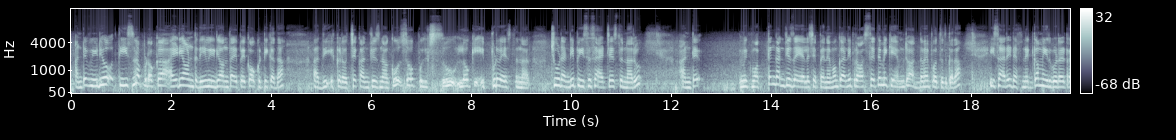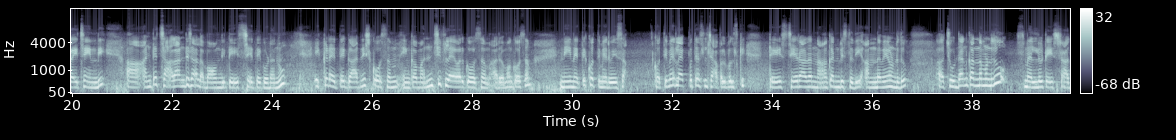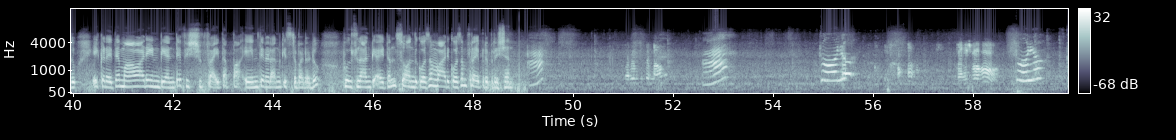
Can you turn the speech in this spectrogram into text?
అంటే వీడియో తీసినప్పుడు ఒక ఐడియా ఉంటుంది. వీడియో అంతా అయిపోయాక ఒకటి కదా. అది ఇక్కడ వచ్చే కన్ఫ్యూజ్ నాకు. సో పులుసులోకి ఇప్పుడు వేస్తున్నారు. చూడండి పీసెస్ యాడ్ చేస్తున్నారు. అంటే మీకు మొత్తం కన్ఫ్యూజ్ అయ్యేలా చెప్పానేమో కానీ ప్రాసెస్ అయితే మీకు ఏమిటో అర్థమైపోతుంది కదా. ఈసారి డెఫినెట్గా మీరు కూడా ట్రై చేయండి. అంటే చాలా అంటే చాలా బాగుంది టేస్ట్ అయితే కూడాను. ఇక్కడైతే గార్నిష్ కోసం ఇంకా మంచి ఫ్లేవర్ కోసం అరోమా కోసం నేనైతే కొత్తిమీర వేసా. కొత్తిమీర లేకపోతే అసలు చేపల పులుసుకి టేస్టే రాదని నాకు అనిపిస్తుంది. అందమే ఉండదు. చూడ్డానికి అందం ఉండదు స్మెల్ టేస్ట్ రాదు. ఇక్కడైతే మా వాడు ఏంటి అంటే ఫిష్ ఫ్రై తప్ప ఏం తినడానికి ఇష్టపడడు. పులుసు లాంటి ఐటమ్స్ సో అందుకోసం వాడి కోసం ఫ్రై ప్రిపరేషన్.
